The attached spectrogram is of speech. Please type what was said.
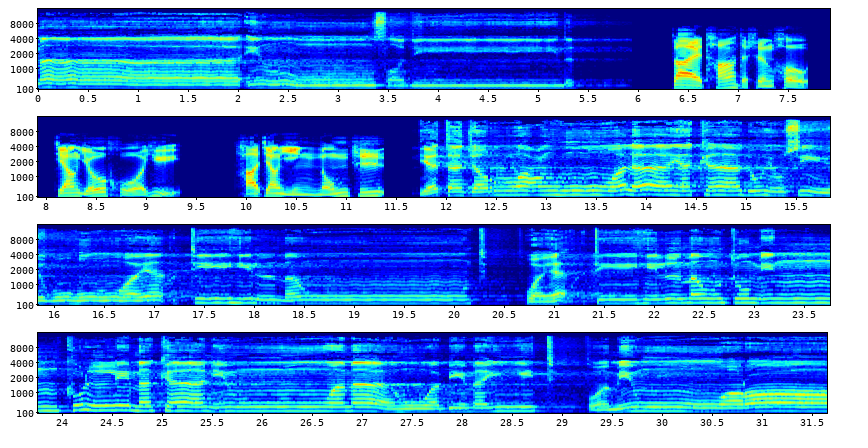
ماء صديد 在他的身后 将有火狱，他将饮浓汁， يتجرعه ولا يكاد يسيغه ويأتيه الموت ويأتيه الموت من كل مكان وما هو بميت ومن ورائه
